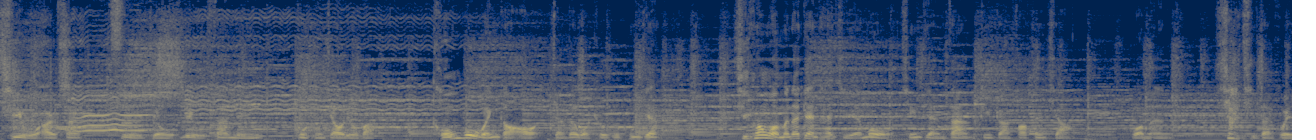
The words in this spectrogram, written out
七五二三四九六三零，共同交流吧。同步文稿讲在我 QQ 空间。喜欢我们的电台节目，请点赞并转发分享。我们下期再会。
